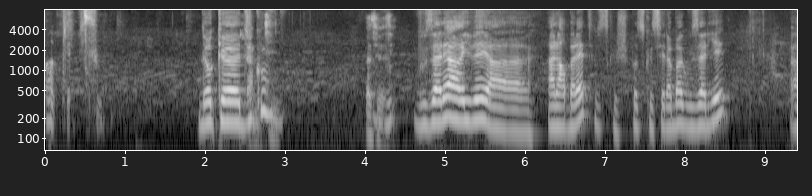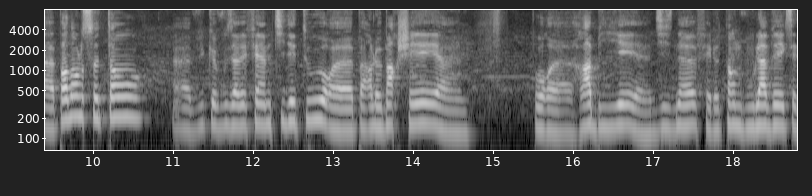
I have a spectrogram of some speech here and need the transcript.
un peu sous. Donc, euh, du coup, petit- Vous allez arriver à, l'arbalète, parce que je suppose que c'est là-bas que vous alliez. Euh, pendant ce temps, euh, vu que vous avez fait un petit détour euh, par le marché pour rhabiller euh, 19 et le temps de vous laver, etc.,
